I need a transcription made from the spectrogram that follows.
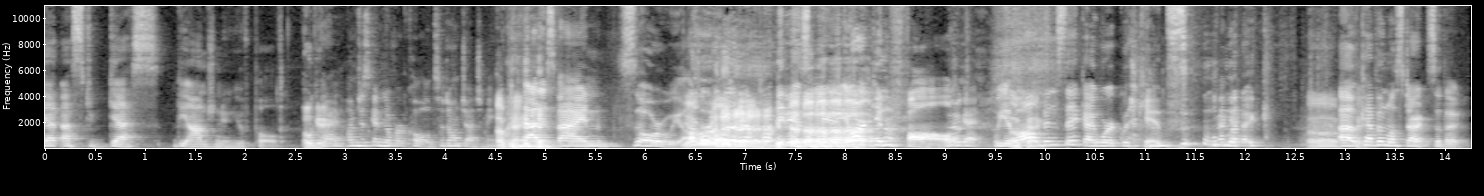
get us to guess the ingenue you've pulled. Okay. okay. I'm just getting over a cold, so don't judge me. Okay. That is fine. So are we all. Yeah, we're all it is New York in fall. Okay. We have all been sick. I work with kids. like, Uh, uh, Kevin will start so that.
